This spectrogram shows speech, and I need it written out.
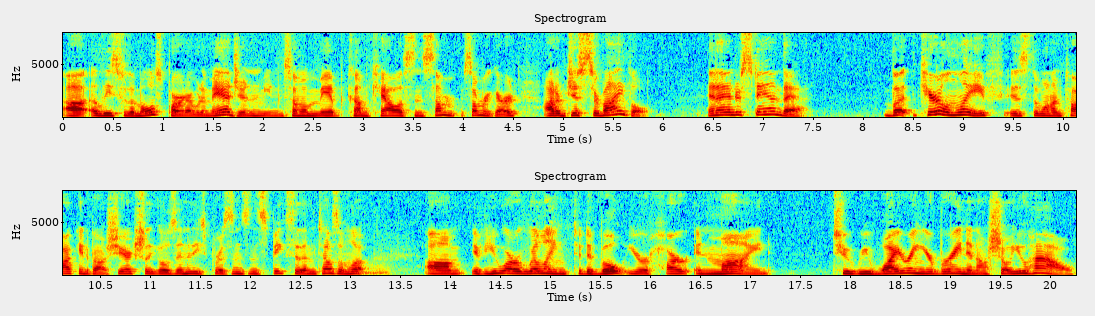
uh, at least for the most part, I would imagine. I mean, some of them may have become callous in some some regard out of just survival, and I understand that. But Caroline Leaf is the one I'm talking about. She actually goes into these prisons and speaks to them and tells them, "Look, um, if you are willing to devote your heart and mind to rewiring your brain, and I'll show you how."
